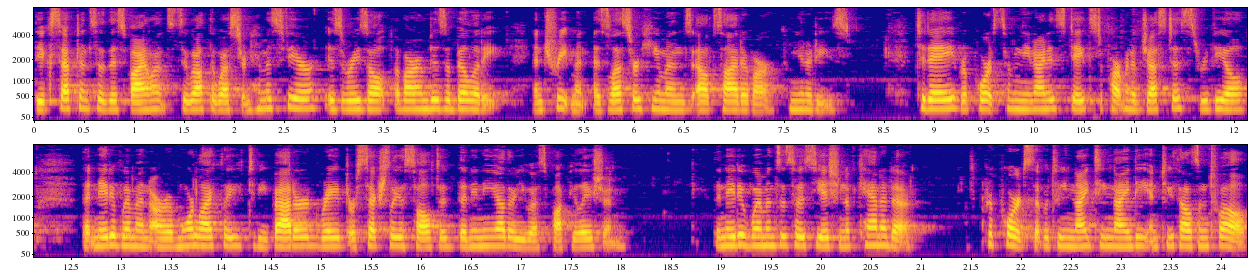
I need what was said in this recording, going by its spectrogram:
The acceptance of this violence throughout the Western Hemisphere is a result of our invisibility and treatment as lesser humans outside of our communities. Today, reports from the United States Department of Justice reveal that Native women are more likely to be battered, raped, or sexually assaulted than any other U.S. population. The Native Women's Association of Canada reports that between 1990 and 2012,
